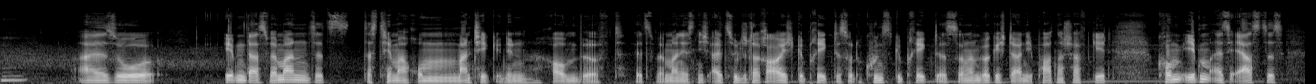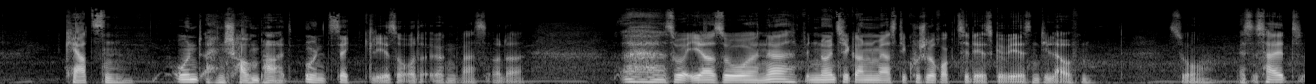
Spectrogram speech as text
Mhm. Also eben das, wenn man jetzt das Thema Romantik in den Raum wirft, jetzt wenn man jetzt nicht allzu literarisch geprägt ist oder kunstgeprägt ist, sondern wirklich da in die Partnerschaft geht, kommen eben als erstes Kerzen und ein Schaumbad und Sektgläser oder irgendwas oder äh, so eher so, ne, in den 90ern mehr es die Kuschelrock-CDs gewesen, die laufen. So, es ist halt,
